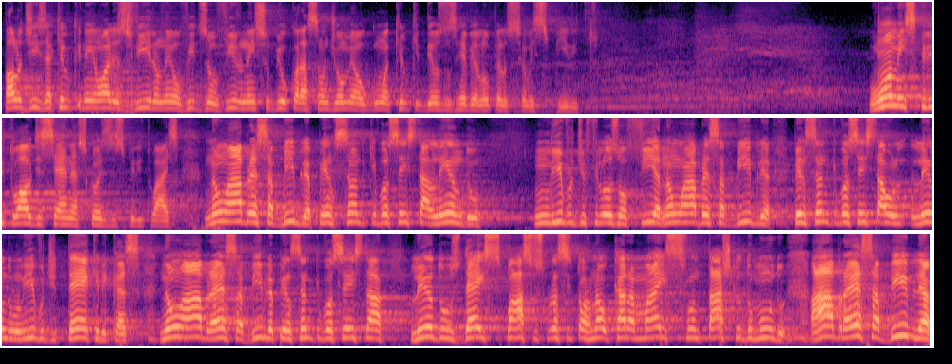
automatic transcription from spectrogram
Paulo diz: aquilo que nem olhos viram, nem ouvidos ouviram, nem subiu o coração de homem algum, aquilo que Deus nos revelou pelo seu Espírito. O homem espiritual discerne as coisas espirituais. Não abra essa Bíblia pensando que você está lendo um livro de filosofia, não abra essa Bíblia pensando que você está lendo um livro de técnicas, não abra essa Bíblia pensando que você está lendo os dez passos para se tornar o cara mais fantástico do mundo. Abra essa Bíblia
